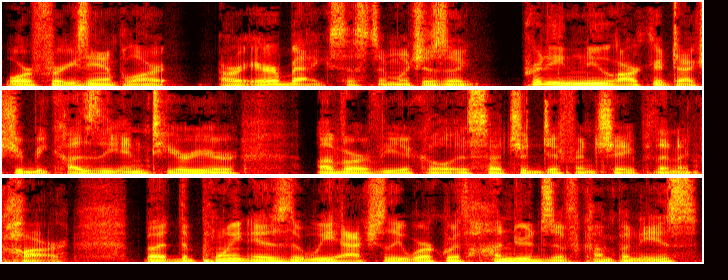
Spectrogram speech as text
or for example, our, our airbag system, which is a pretty new architecture because the interior of our vehicle is such a different shape than a car. But the point is that we actually work with hundreds of companies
